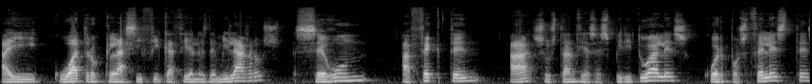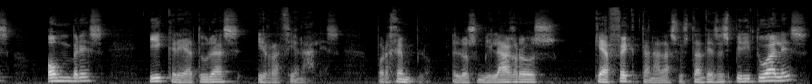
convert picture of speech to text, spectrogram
hay cuatro clasificaciones de milagros según afecten a sustancias espirituales, cuerpos celestes, hombres y criaturas irracionales. Por ejemplo, los milagros que afectan a las sustancias espirituales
